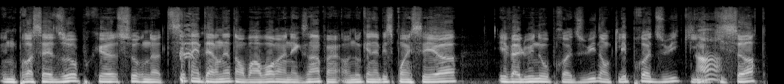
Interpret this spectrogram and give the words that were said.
une procédure pour que sur notre site internet on va avoir un exemple un onocannabis.ca évaluer nos produits donc les produits qui, Ah. qui sortent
